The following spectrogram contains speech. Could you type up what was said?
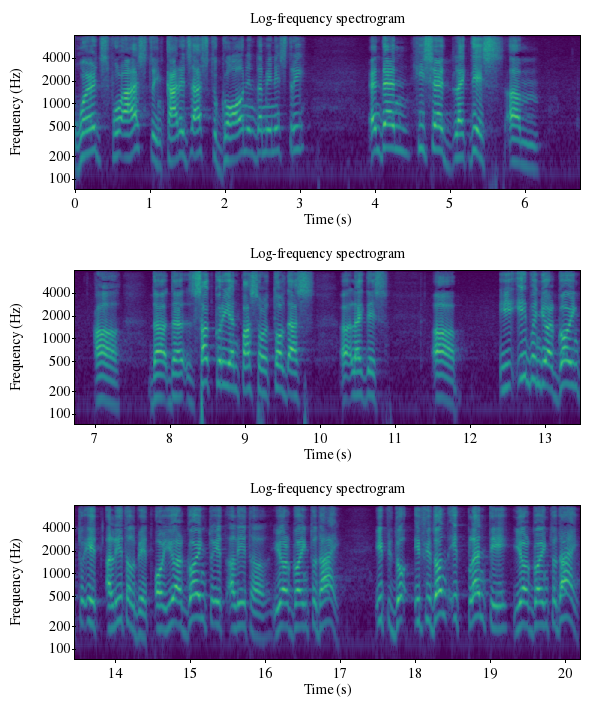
words for us to encourage us to go on in the ministry. And then he said like this um, uh, the, the South Korean pastor told us uh, like this uh, even you are going to eat a little bit or you are going to eat a little, you are going to die. If you, do, if you don't eat plenty, you are going to die.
